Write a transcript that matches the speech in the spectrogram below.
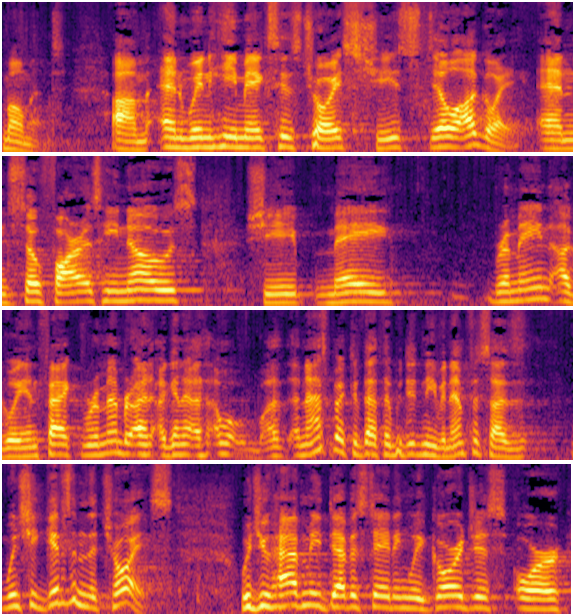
moment. Um, and when he makes his choice, she's still ugly. And so far as he knows, she may remain ugly. In fact, remember, again, an aspect of that that we didn't even emphasize when she gives him the choice would you have me devastatingly gorgeous or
